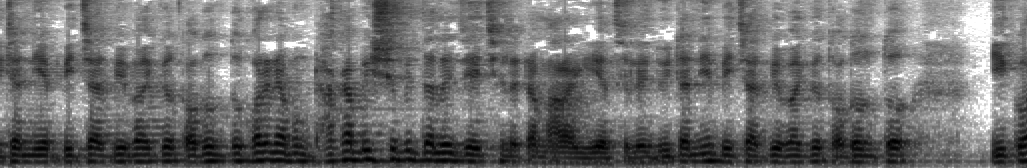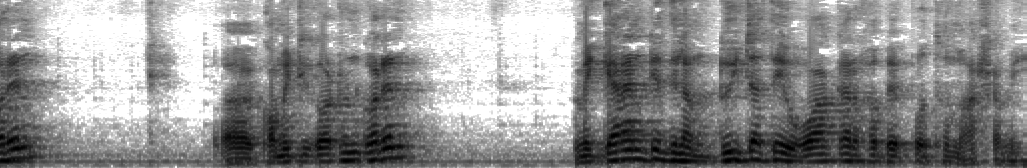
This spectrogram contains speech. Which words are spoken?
এটা নিয়ে বিচার বিভাগীয় তদন্ত করেন এবং ঢাকা বিশ্ববিদ্যালয়ে যে ছেলেটা মারা গিয়েছিল, এই দুইটা নিয়ে বিচার বিভাগীয় তদন্ত ই করেন কমিটি গঠন করেন। আমি গ্যারান্টি দিলাম, দুইটাতে ওয়াকার হবে প্রথম আসামি।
